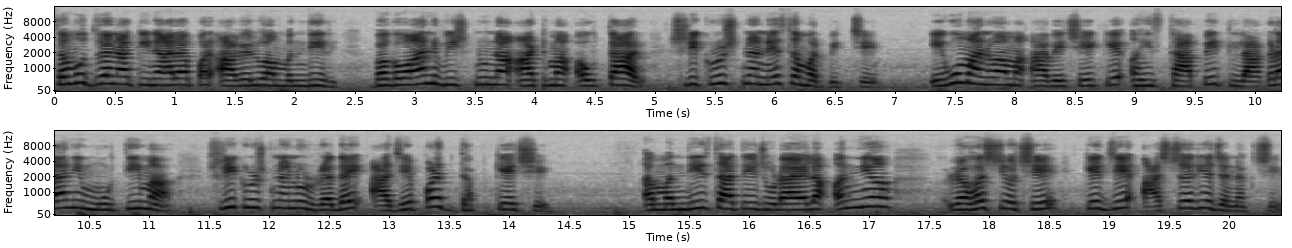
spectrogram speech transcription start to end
સમુદ્રના કિનારા પર આવેલું આ મંદિર ભગવાન વિષ્ણુના આઠમા અવતાર શ્રી કૃષ્ણને સમર્પિત છે. એવું માનવામાં આવે છે કે અહીં સ્થાપિત લાકડાની મૂર્તિમાં શ્રી કૃષ્ણનું હૃદય આજે પણ ધબકે છે. આ મંદિર સાથે જોડાયેલા અન્ય રહસ્યો છે કે જે આશ્ચર્યજનક છે.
